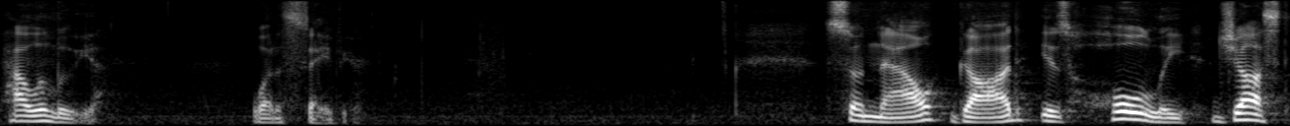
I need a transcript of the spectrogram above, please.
Hallelujah. What a Savior. So now God is holy, just,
